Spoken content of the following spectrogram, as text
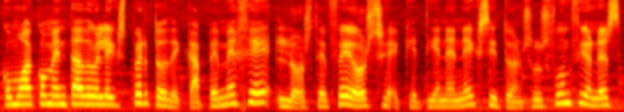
Como ha comentado el experto de KPMG, los CFOs que tienen éxito en sus funciones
